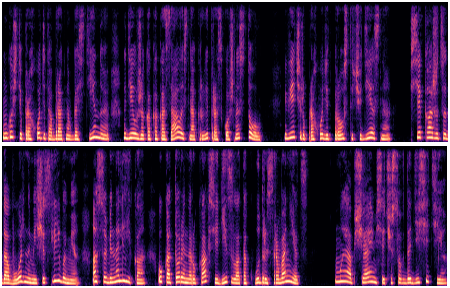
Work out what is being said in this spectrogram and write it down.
Гости проходят обратно в гостиную, где уже, как оказалось, накрыт роскошный стол. Вечер проходит просто чудесно. Все кажутся довольными и счастливыми, особенно Лика, у которой на руках сидит златокудрый сорванец. Мы общаемся часов до десяти.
